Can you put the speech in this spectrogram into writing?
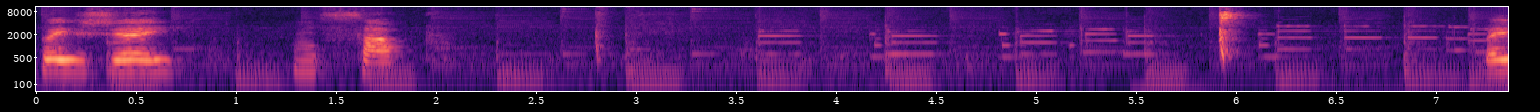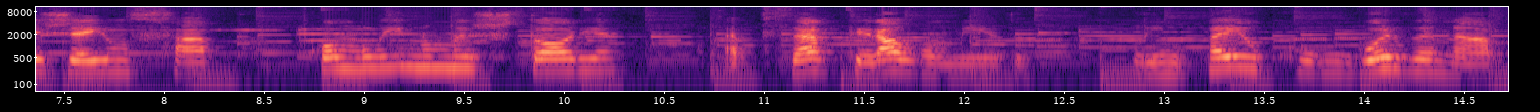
beijei um sapo. Beijei um sapo, como li numa história, apesar de ter algum medo. Limpei-o com um guardanapo,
